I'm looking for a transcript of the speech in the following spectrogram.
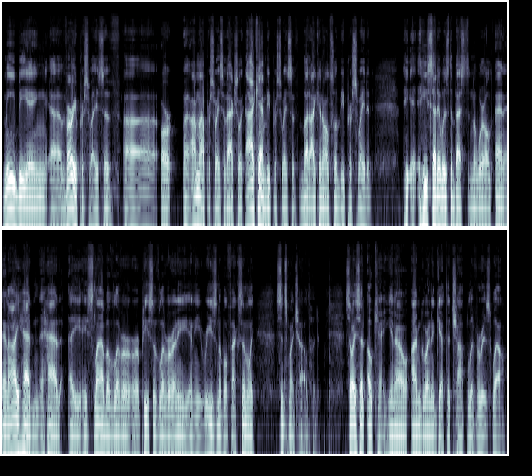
me being uh, very persuasive, uh, or I'm not persuasive, actually. I can be persuasive, but I can also be persuaded. He, he said it was the best in the world, and, and I hadn't had a, a slab of liver or a piece of liver, any, any reasonable facsimile, since my childhood. So I said, okay, you know, I'm going to get the chopped liver as well.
